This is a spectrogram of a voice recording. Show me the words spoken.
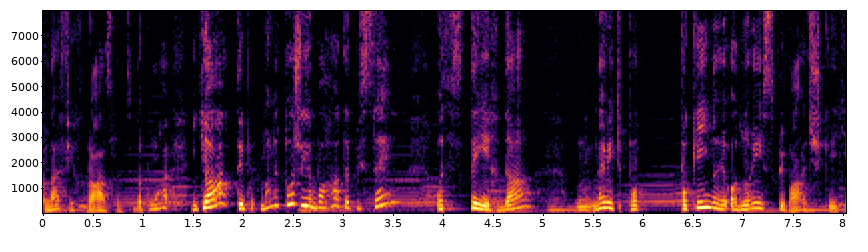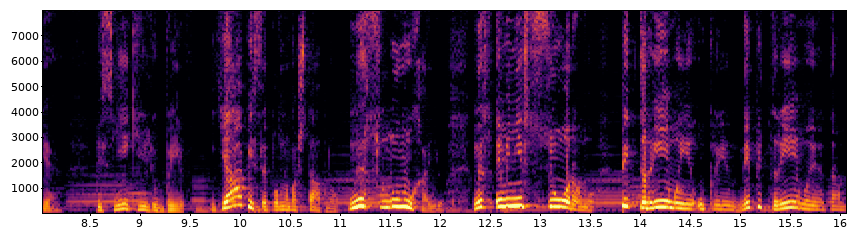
нафіг разниця? Допомагає? Я, типу, в мене теж є багато пісень, от з тих, да? Навіть по покійної одної співачки є. Пісні, які любив. Я після повномасштабного не слухаю. Не, і мені все одно підтримує Україну, не підтримує там.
